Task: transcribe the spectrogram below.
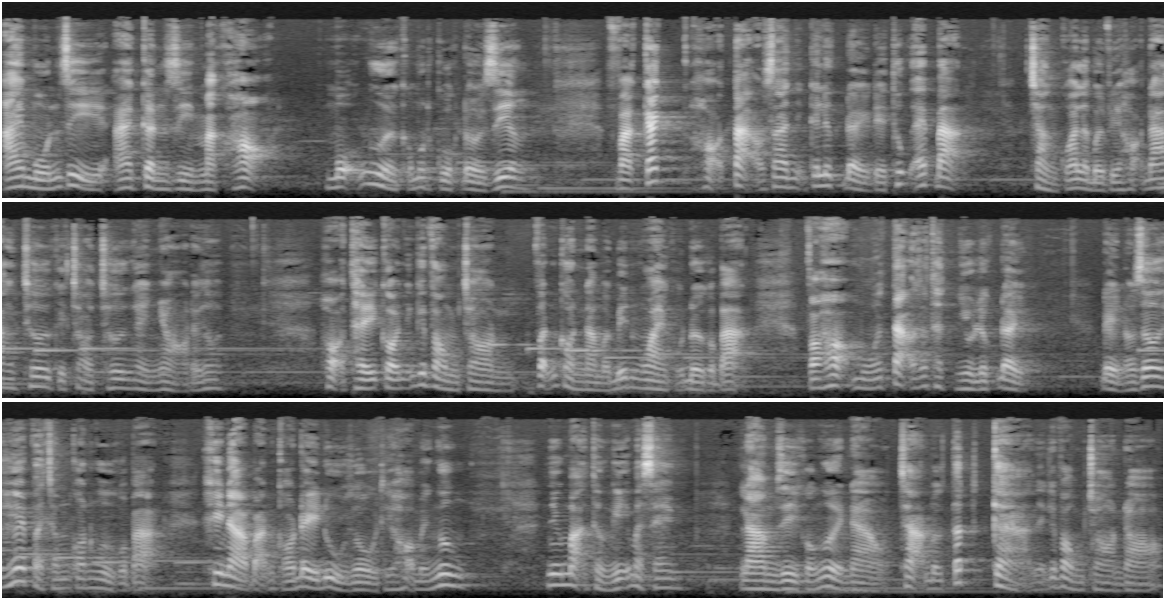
ai muốn gì, ai cần gì, mặc họ. Mỗi người có một cuộc đời riêng và cách họ tạo ra những cái lực đẩy để thúc ép bạn chẳng qua là bởi vì họ đang chơi cái trò chơi ngày nhỏ đấy thôi. Họ thấy có những cái vòng tròn vẫn còn nằm ở bên ngoài cuộc đời của bạn và họ muốn tạo ra thật nhiều lực đẩy để nó rơi hết vào trong con người của bạn. Khi nào bạn có đầy đủ rồi thì họ mới ngưng. Nhưng bạn thử nghĩ mà xem, làm gì có người nào chạm được tất cả những cái vòng tròn đó?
